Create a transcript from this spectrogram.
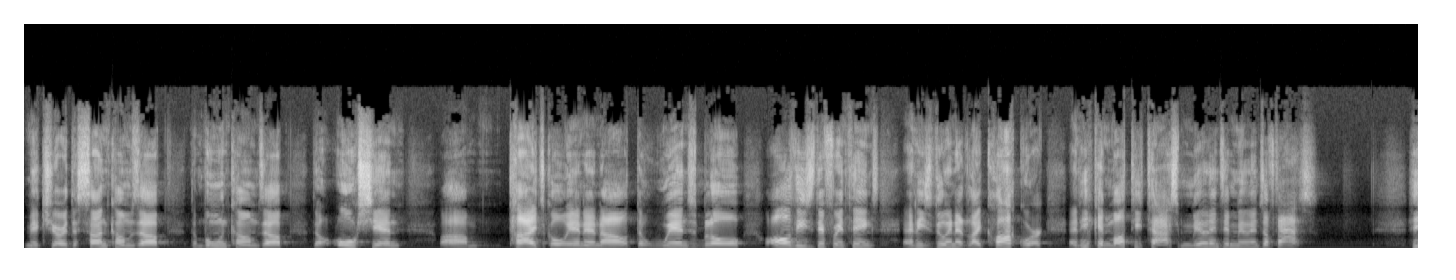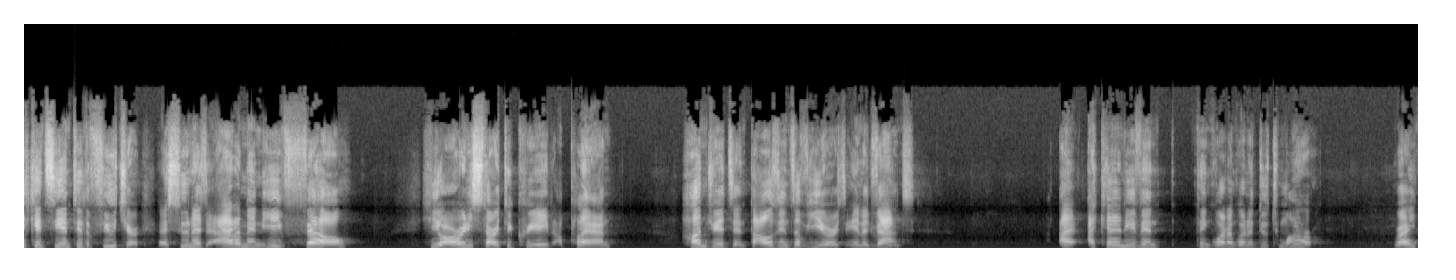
make sure the sun comes up, the moon comes up, the ocean um, tides go in and out, the winds blow, all these different things, and he's doing it like clockwork, and he can multitask millions and millions of tasks. He can see into the future. As soon as Adam and Eve fell, he already started to create a plan hundreds and thousands of years in advance. I, I can't even think what I'm going to do tomorrow, right?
